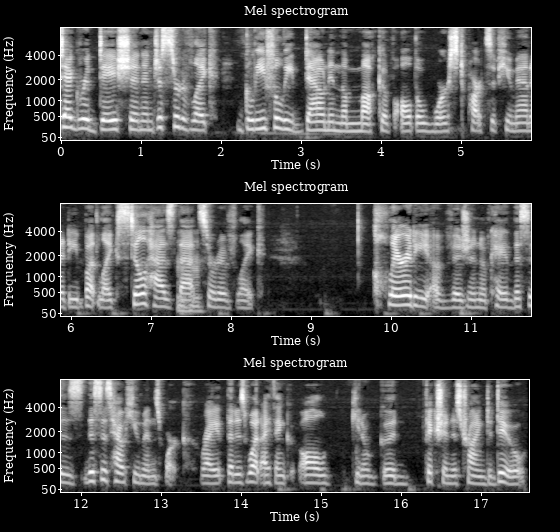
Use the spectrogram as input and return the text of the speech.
degradation and just sort of like gleefully down in the muck of all the worst parts of humanity, but like still has that Mhm. sort of like clarity of vision okay this is this is how humans work right that is what i think all you know good fiction is trying to do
